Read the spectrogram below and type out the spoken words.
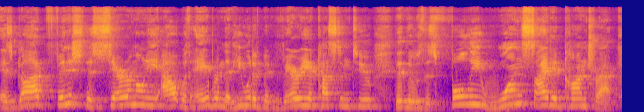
as God finished this ceremony out with Abram that he would have been very accustomed to, that there was this fully one sided contract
